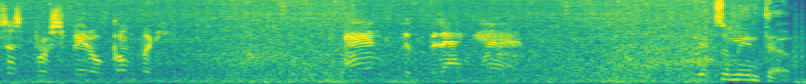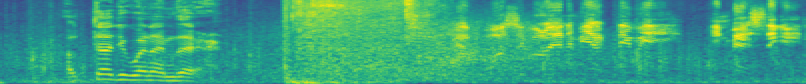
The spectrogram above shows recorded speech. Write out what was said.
for Prospero Company. And the Black Hand. Get some intel. I'll tell you when I'm there. Got possible enemy activity. Investigate.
